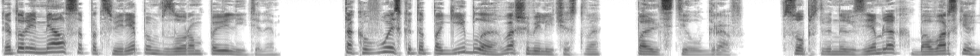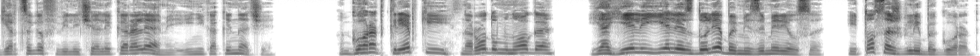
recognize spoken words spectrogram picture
который мялся под свирепым взором повелителя. — Так войско-то погибло, ваше величество, — польстил граф. В собственных землях баварских герцогов величали королями, и никак иначе. Город крепкий, народу много. Я еле-еле с дулебами замерился, и то сожгли бы город,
